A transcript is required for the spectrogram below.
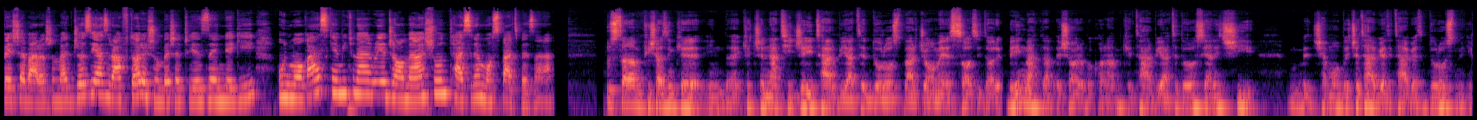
بشه براشون و جزی از رفتارشون بشه توی زندگی اون موقع است که می‌تونن روی جامعهشون تاثیر مثبت بذارن. دوست دارم پیش از اینکه این که چه نتیجه تربیت درست بر جامعه سازی داره به این مطلب اشاره بکنم که تربیت درست یعنی چی؟ ما به چه تربیتی تربیت درست میگیم؟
